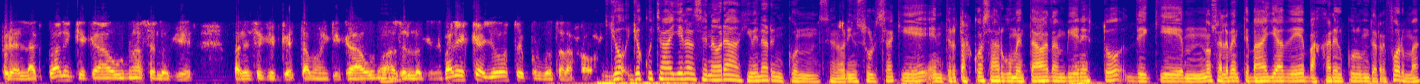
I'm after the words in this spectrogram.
Pero en la actual, en que cada uno hace lo que parece que, estamos en que cada uno hacer lo que le parezca, yo estoy por votar a favor. Yo, yo escuchaba ayer a la senadora Jimena Rincón, senadora Insulza, que entre otras cosas argumentaba también esto de que mm, no solamente más allá de bajar el quórum de reforma,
